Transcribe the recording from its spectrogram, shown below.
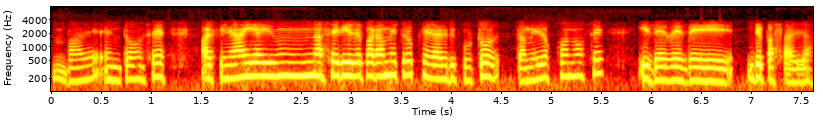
¿Vale? Entonces, al final hay una serie de parámetros que el agricultor también los conoce y debe de, de pasarla.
